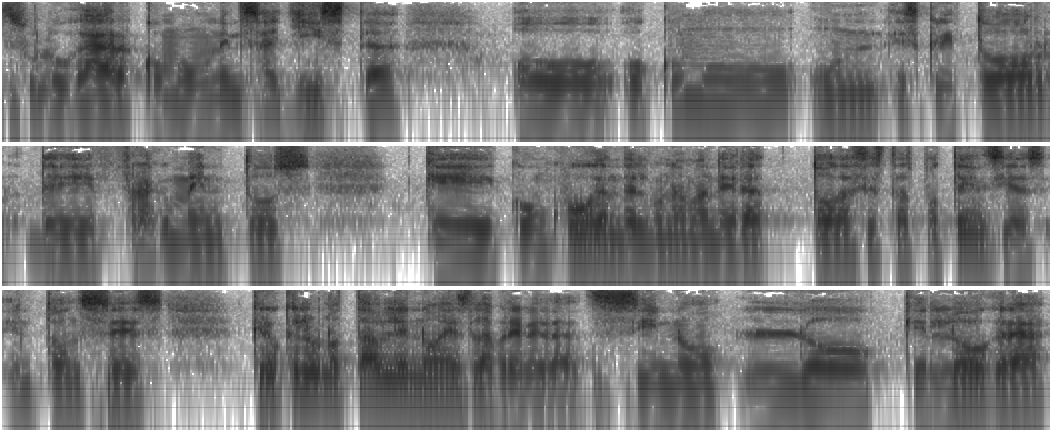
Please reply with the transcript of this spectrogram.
su lugar como un ensayista o, o como un escritor de fragmentos que conjugan de alguna manera todas estas potencias. Entonces, creo que lo notable no es la brevedad, sino lo que logra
